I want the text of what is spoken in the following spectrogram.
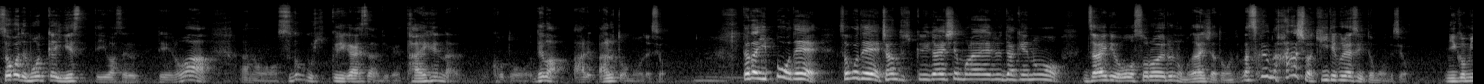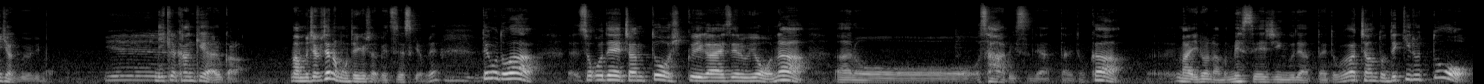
そこでもう一回イエスって言わせるっていうのはあのすごくひっくり返さないといけない大変なことではあるあると思うんですよ。うんただ一方でそこでちゃんとひっくり返してもらえるだけの材料を揃えるのも大事だと思うんです、まあ、少なく話は聞いてくれやすいと思うんですよ。見込み客よりも。へー。一回関係あるから。まあむちゃくちゃなもの提供したら別ですけどね。うん。ってことはそこでちゃんとひっくり返せるような、あのーサービスであったりとか、まあ、いろんなメッセージングであったりとかがちゃんとできると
